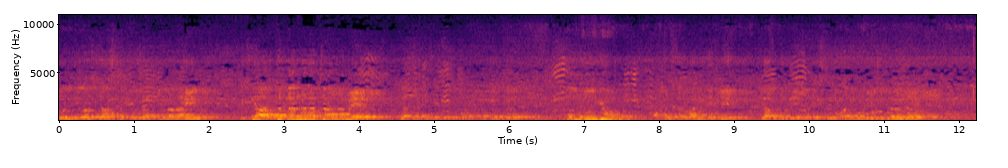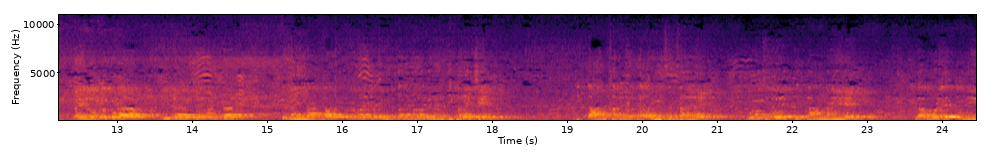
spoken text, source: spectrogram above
दोन दिवस जास्त पूजापूर्ण राहील. इथल्या अर्थकारणाला चालना मिळेल यासाठी हे सर्व करतोय. समजून घेऊन आपण सर्वांनी देखील या प्रक्रियेमध्ये सहभागी होण्याची गरज आहे. काही लोक थोडा वेगळा विषय मांडतात. त्यांनाही या कार्यक्रमाच्या निमित्ताने मला विनंती करायची आहे की काम चाललंय ते अळीचं चाललंय. कोणाची वैयक्तिक काम नाहीये. त्यामुळे तुम्ही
